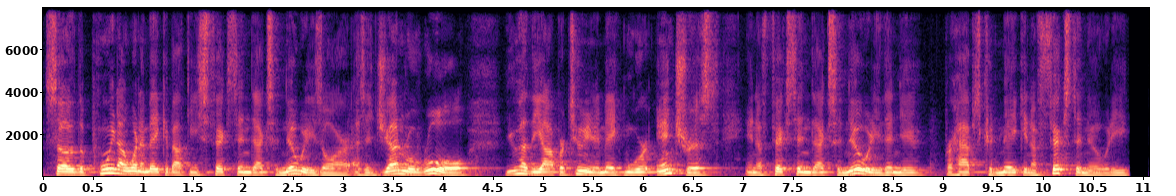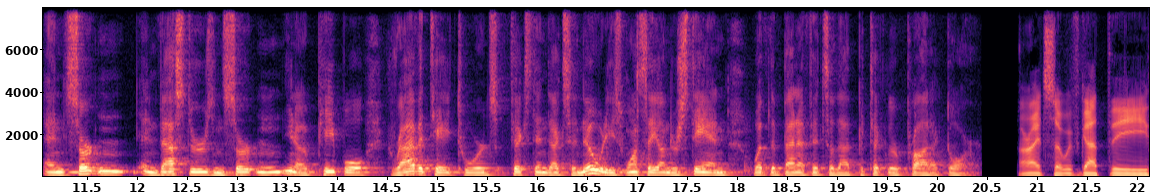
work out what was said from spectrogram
So the point I want to make about these fixed index annuities are as a general rule, you have the opportunity to make more interest in a fixed index annuity than you perhaps could make in a fixed annuity and certain investors and certain you know people gravitate towards fixed index annuities once they understand what the benefits of that particular product are. All right so we've got the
